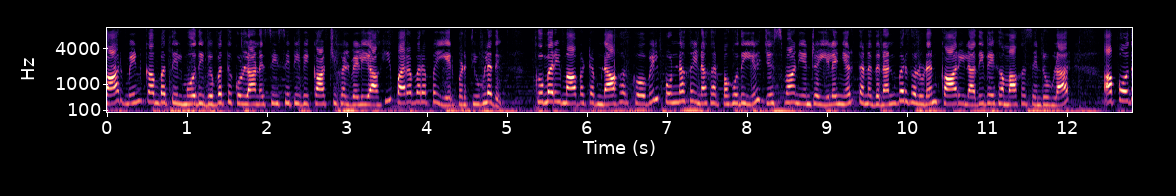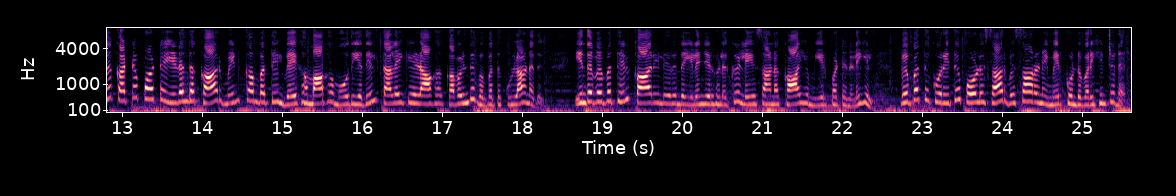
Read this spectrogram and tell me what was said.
கார் மின்கம்பத்தில் மோதி விபத்துக்குள்ளான சிசிடிவி காட்சிகள் வெளியாகி பரபரப்பை ஏற்படுத்தியுள்ளது. குமரி மாவட்டம் நாகர்கோவில் புன்னகை நகர் பகுதியில் ஜிஸ்வான் என்ற இளைஞர் தனது நண்பர்களுடன் காரில் அதிவேகமாக சென்றுள்ளார். அப்போது கட்டுப்பாட்டை இழந்த கார் மின்கம்பத்தில் வேகமாக மோதியதில் தலைகீழாக கவிழ்ந்து விபத்துக்குள்ளானது. இந்த விபத்தில் காரில் இருந்த இளைஞர்களுக்கு லேசான காயம் ஏற்பட்ட நிலையில் விபத்து குறித்து போலீசார் விசாரணை மேற்கொண்டு வருகின்றனர்.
